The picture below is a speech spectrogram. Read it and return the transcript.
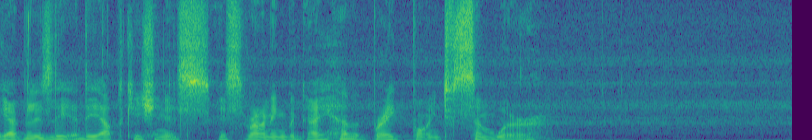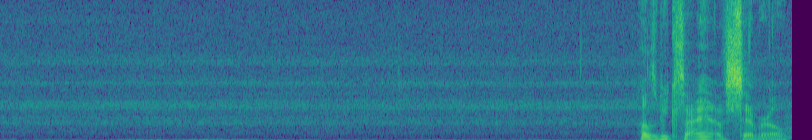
okay at least the, the application is is running but I have a breakpoint somewhere. That's because I have several.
